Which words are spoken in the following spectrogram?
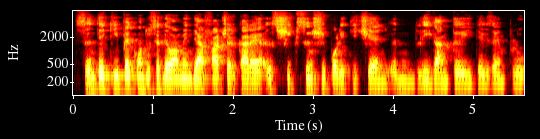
Sunt echipe conduse de oameni de afaceri care și, sunt și politicieni în Liga 1, de exemplu.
